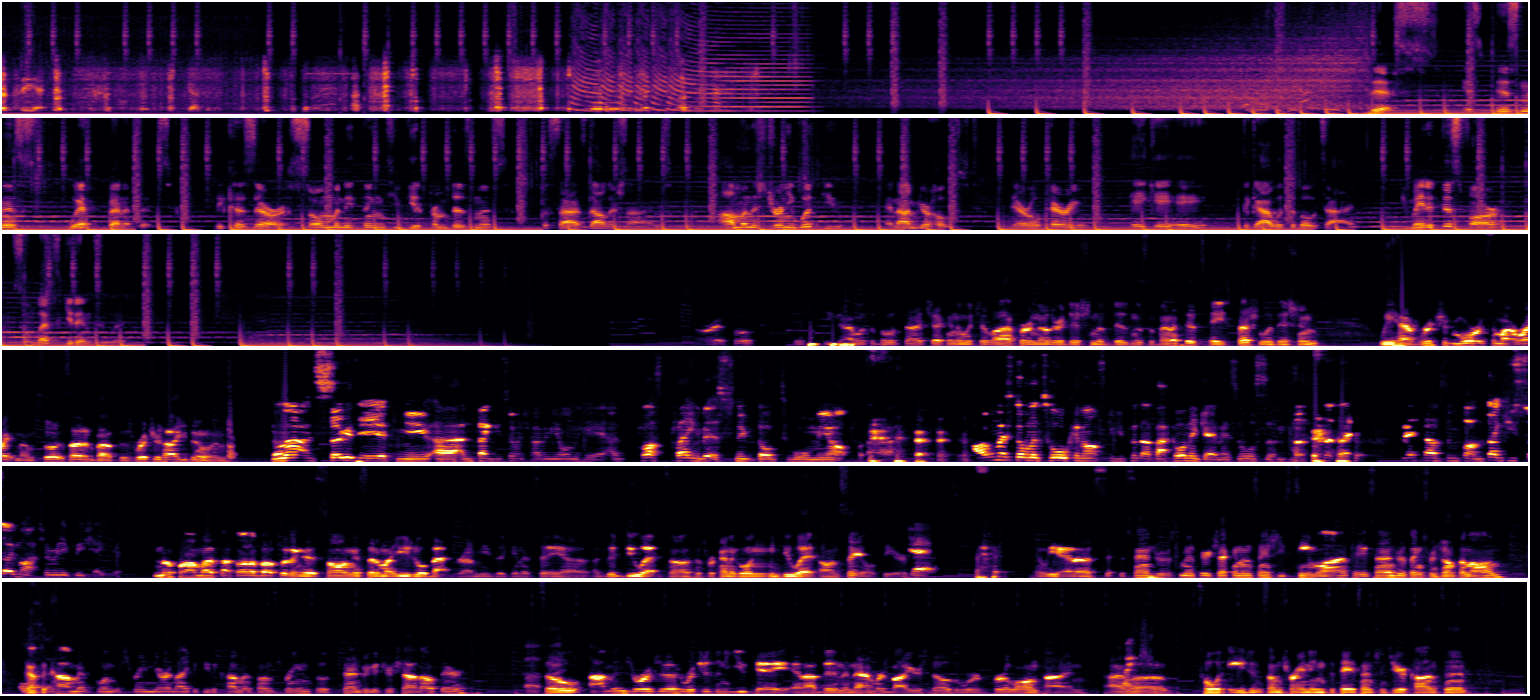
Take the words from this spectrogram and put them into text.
Let's see it. This is business with benefits because there are so many things you get from business besides dollar signs. I'm on this journey with you, and I'm your host, Daryl Perry, aka the guy with the bow tie. Made it this far, so let's get into it. All right, folks, it's the guy with the bow tie checking in with you live for another edition of Business of Benefits, a special edition. We have Richard Moore to my right, and I'm so excited about this. Richard, how you doing? No, man, so good to hear from you, uh, and thank you so much for having me on here. And plus, playing a bit of Snoop Dogg to warm me up. Uh, I almost don't want to talk and ask if you put that back on again. It's awesome. Let's have some fun. Thank you so much. I really appreciate it. No problem. I, I, thought about putting a song instead of my usual background music, and it's a uh, a good duet song since we're kind of going duet on sales here. Yeah. and we had uh, Sandra Smith here checking in, saying she's team live. Hey, Sandra, thanks for jumping on. Awesome. Got the comments going to stream here, and I can see the comments on screen. So Sandra, get your shout out there. Uh, so I'm in Georgia, Rich is in the UK, and I've been enamored by your sales work for a long time. I've uh, told agents I'm training to pay attention to your content.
